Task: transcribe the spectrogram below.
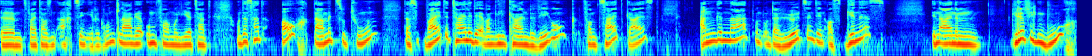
ähm, 2018 ihre Grundlage umformuliert hat. Und das hat auch damit zu tun, dass weite Teile der evangelikalen Bewegung vom Zeitgeist angenagt und unterhöhlt sind, den aus Guinness in einem griffigen Buch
